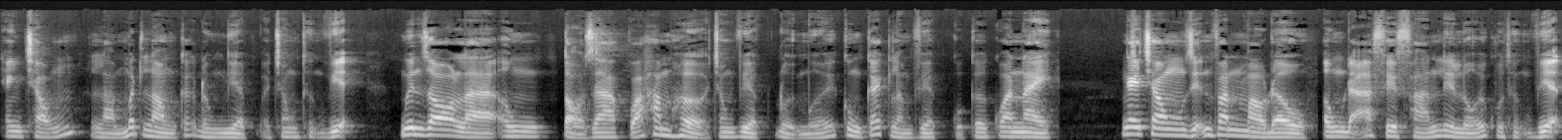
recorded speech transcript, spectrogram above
nhanh chóng làm mất lòng các đồng nghiệp ở trong Thượng viện. Nguyên do là ông tỏ ra quá ham hở trong việc đổi mới cung cách làm việc của cơ quan này. Ngay trong diễn văn màu đầu, ông đã phê phán lề lối của Thượng viện,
